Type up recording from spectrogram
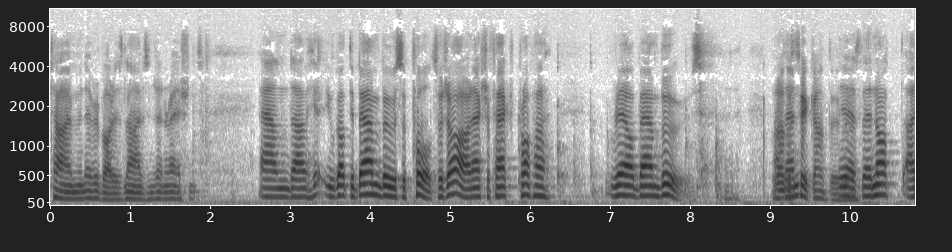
time in everybody's lives and generations. And uh, you've got the bamboo supports, which are, in actual fact, proper real bamboos. Rather then, thick, aren't they? Yes, they're not. I,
